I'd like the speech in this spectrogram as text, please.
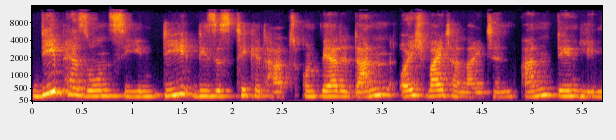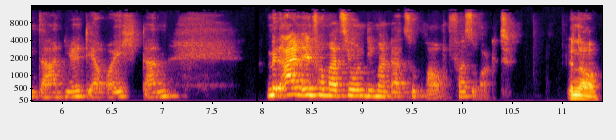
die Person ziehen, die dieses Ticket hat und werde dann euch weiterleiten an den lieben Daniel, der euch dann mit allen Informationen, die man dazu braucht, versorgt. Genau.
